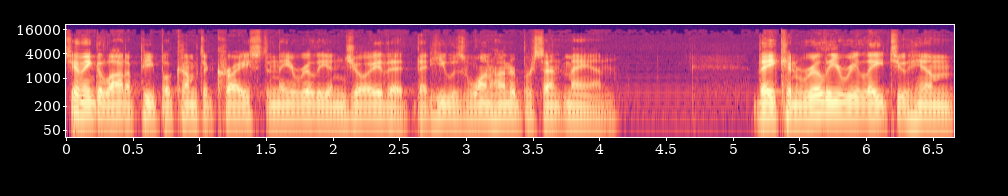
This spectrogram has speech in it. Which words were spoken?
See, I think a lot of people come to Christ and they really enjoy that, that he was 100% man. They can really relate to him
